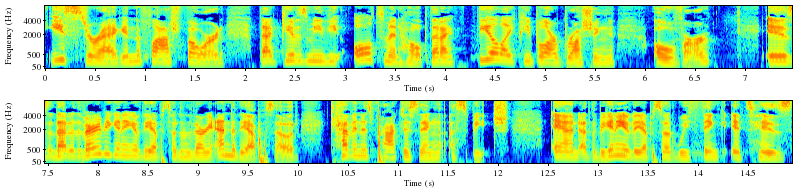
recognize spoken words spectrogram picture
Easter egg in the flash forward that gives me the ultimate hope that I feel like people are brushing over, is that at the very beginning of the episode and the very end of the episode, Kevin is practicing a speech. And at the beginning of the episode, we think it's his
